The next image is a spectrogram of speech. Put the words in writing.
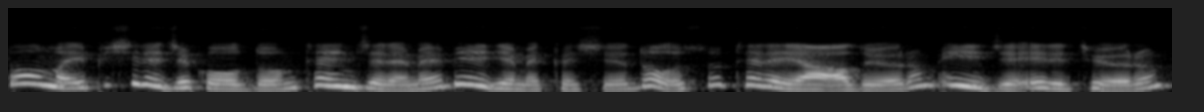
Dolmayı pişirecek olduğum tencereme bir yemek kaşığı dolusu tereyağı alıyorum. İyice eritiyorum.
